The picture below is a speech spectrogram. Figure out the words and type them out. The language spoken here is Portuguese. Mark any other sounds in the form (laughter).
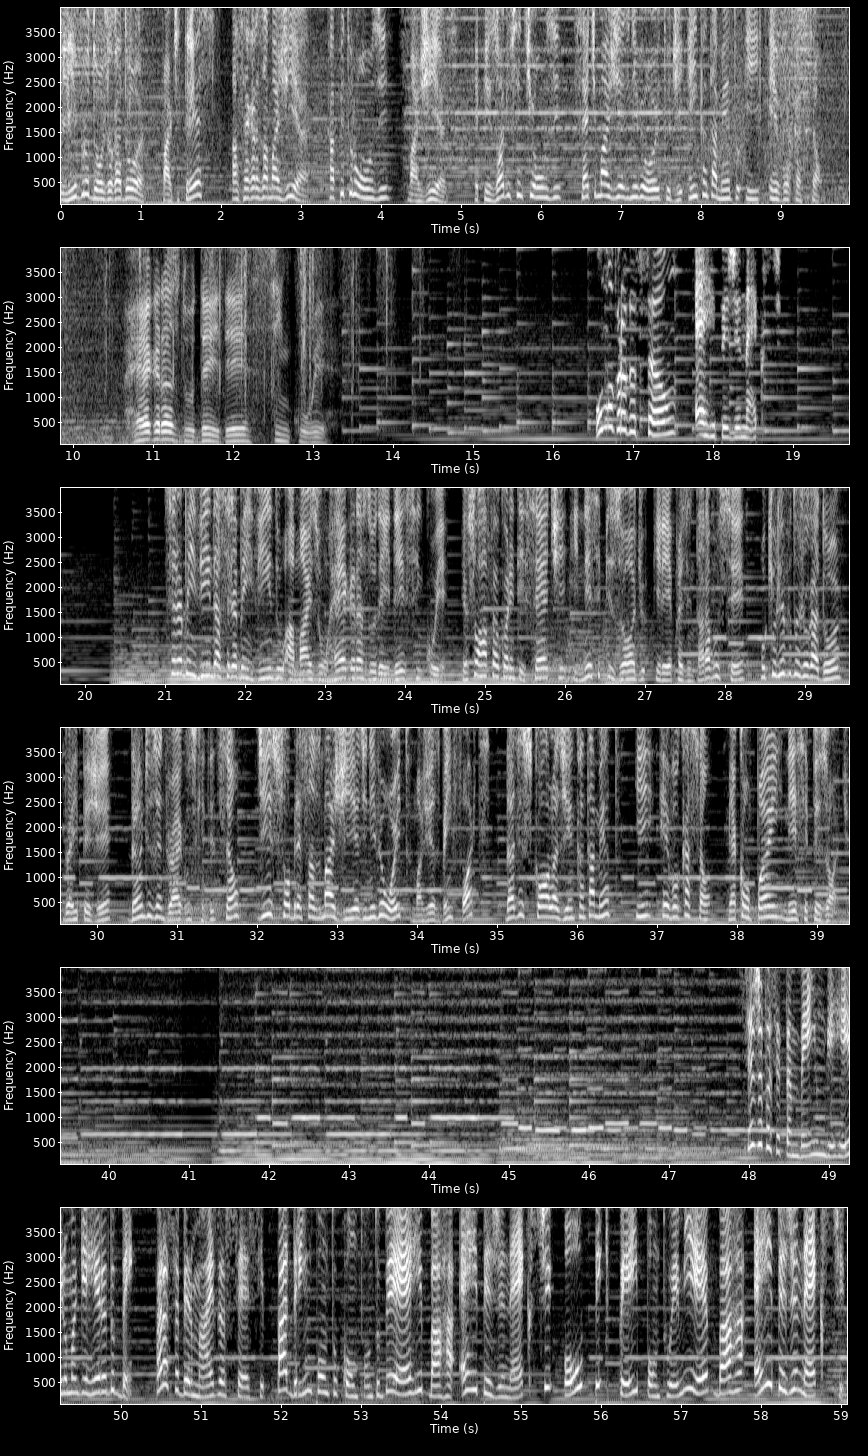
Livro do Jogador, Parte 3 As Regras da Magia, Capítulo 11 Magias, Episódio 111 Sete Magias nível 8 de Encantamento e Evocação. Regras do DD 5E Uma produção RPG Next. Seja bem-vinda, seja bem-vindo a mais um Regras do D&D 5e. Eu sou Rafael47 e nesse episódio irei apresentar a você o que o livro do jogador do RPG Dungeons and Dragons quinta edição diz sobre essas magias de nível 8, magias bem fortes, das escolas de encantamento e evocação. Me acompanhe nesse episódio. Seja você também um guerreiro ou uma guerreira do bem. Para saber mais, acesse padrim.com.br barra rpgnext ou picpay.me barra rpgnext.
